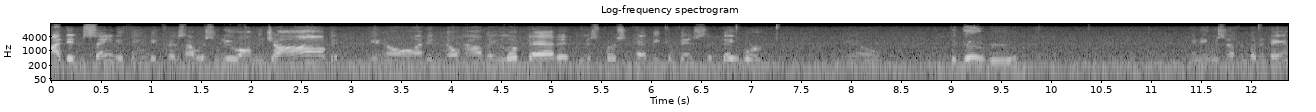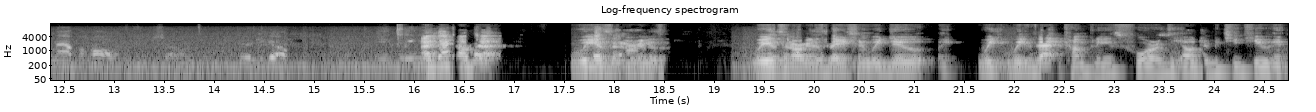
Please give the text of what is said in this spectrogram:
I didn't say anything because I was new on the job and you know, I didn't know how they looked at it. And this person had me convinced that they were, you know, the guru. And he was nothing but a damn alcoholic. There you go. You- you I do know that we as an organiz- we as an organization, we do we we vet companies for the LGBTQ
